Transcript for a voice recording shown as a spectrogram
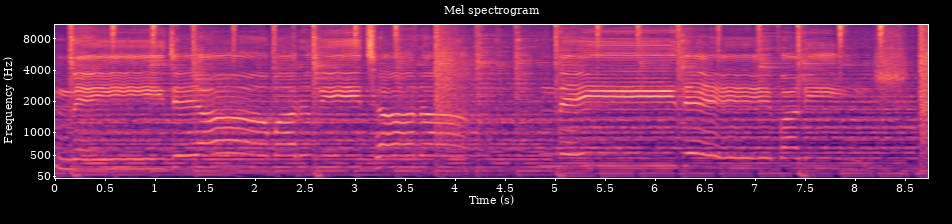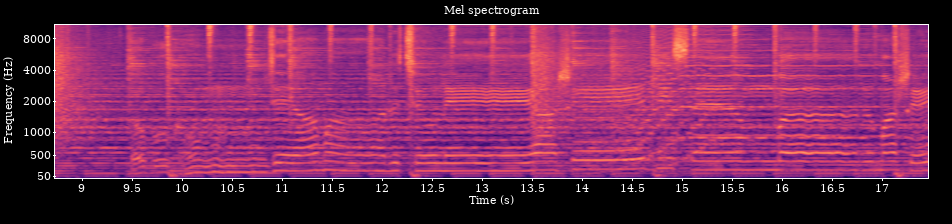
নেই যে আমার বিছানা, নেই যে বালিশ। তবু ঘুম যে আমার চলে আসে ডিসেম্বর মাসে।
